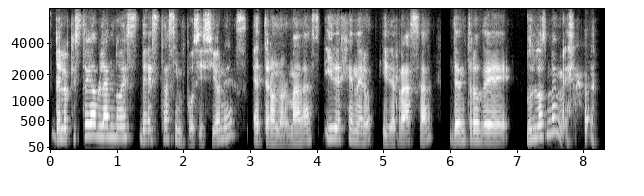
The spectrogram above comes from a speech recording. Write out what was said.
de lo que estoy hablando es de estas imposiciones heteronormadas y de género y de raza dentro de pues, los memes.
